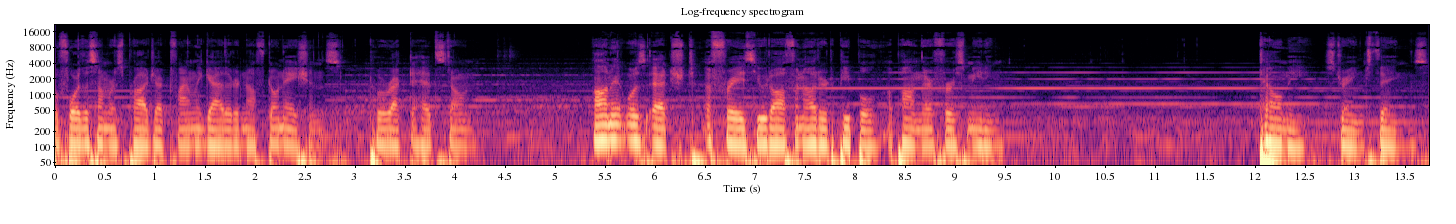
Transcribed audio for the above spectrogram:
before the Summers Project finally gathered enough donations to erect a headstone. On it was etched a phrase he would often utter to people upon their first meeting Tell me strange things.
